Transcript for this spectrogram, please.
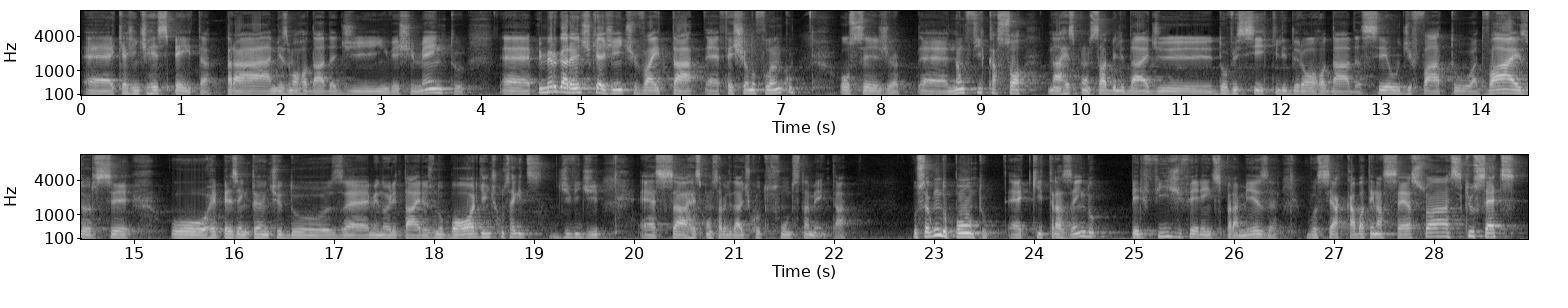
é, que a gente respeita para a mesma rodada de investimento, é, primeiro garante que a gente vai estar tá, é, fechando o flanco, ou seja, é, não fica só na responsabilidade do VC que liderou a rodada ser o de fato advisor, ser o representante dos é, minoritários no board, a gente consegue dividir essa responsabilidade com outros fundos também. Tá? O segundo ponto é que trazendo perfis diferentes para a mesa, você acaba tendo acesso a skill sets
